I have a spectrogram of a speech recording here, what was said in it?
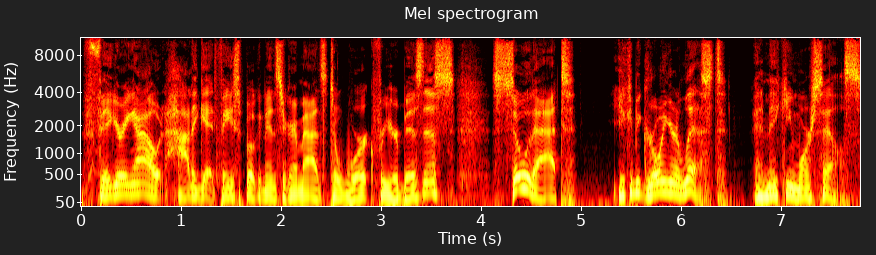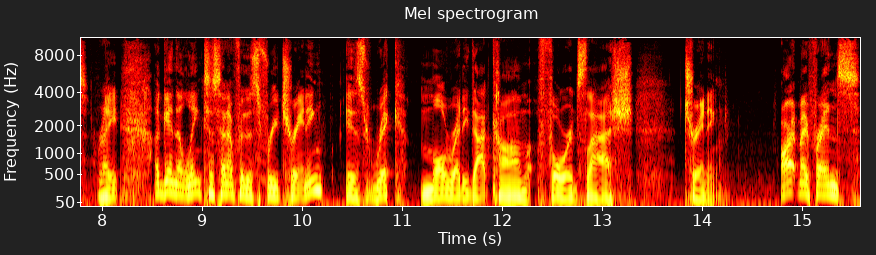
figuring out how to get Facebook and Instagram ads to work for your business so that you could be growing your list and making more sales, right? Again, the link to sign up for this free training is rickmulready.com forward slash training. All right, my friends.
